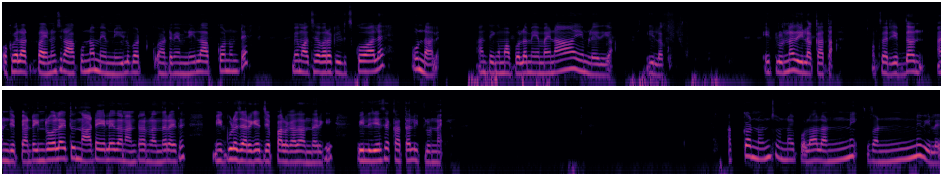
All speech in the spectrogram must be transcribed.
ఒకవేళ పైనుంచి రాకుండా మేము నీళ్ళు పట్టు అంటే మేము నీళ్ళు ఆపుకొని ఉంటే మేము వచ్చే వరకు ఇడుచుకోవాలి ఉండాలి. అంతే ఇంకా మా పొలం ఏమైనా ఏం లేదు ఇక. వీళ్ళకు. ఇట్లున్నది వీళ్ళ కథ. ఒకసారి చెప్దాం అని చెప్పి. అంటే ఇన్ని రోజులు అవుతుంది నాట అని అంటారు అందరూ అయితే మీకు కూడా జరిగేది చెప్పాలి కదా అందరికీ. వీళ్ళు చేసే కథలు ఇట్లున్నాయి. అక్కడ నుంచి ఉన్నాయి పొలాలన్నీ. ఇవన్నీ వీళ్ళే.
